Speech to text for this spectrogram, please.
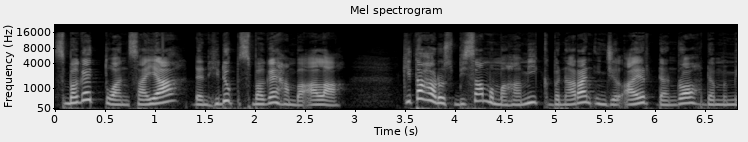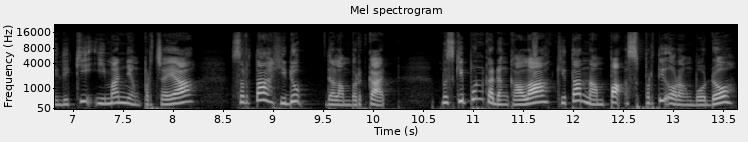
sebagai Tuhan saya dan hidup sebagai hamba Allah. Kita harus bisa memahami kebenaran Injil air dan roh dan memiliki iman yang percaya serta hidup dalam berkat. Meskipun kadangkala kita nampak seperti orang bodoh,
